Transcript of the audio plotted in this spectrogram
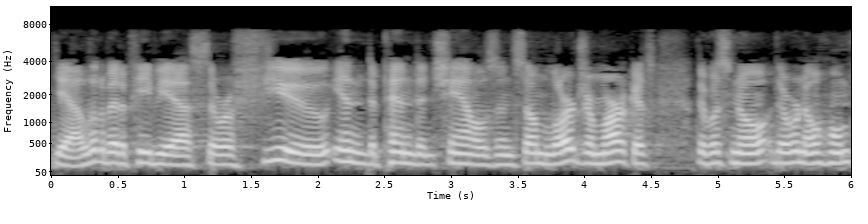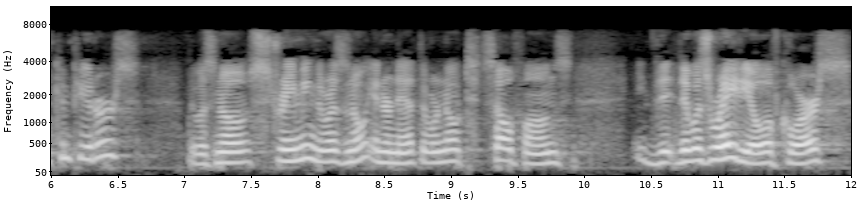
yeah, a little bit of PBS. There were a few independent channels in some larger markets. There was no, there were no home computers. There was no streaming, there was no internet, there were no t- cell phones. There was radio, of course,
